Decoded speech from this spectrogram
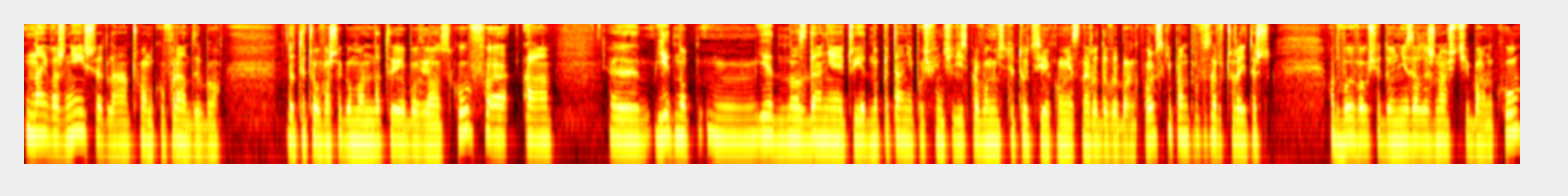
najważniejsze dla członków Rady, bo dotyczą waszego mandatu i obowiązków, e, a e, jedno, mm, jedno zdanie czy jedno pytanie poświęcili sprawom instytucji, jaką jest Narodowy Bank Polski. Pan profesor wczoraj też odwoływał się do niezależności banku.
